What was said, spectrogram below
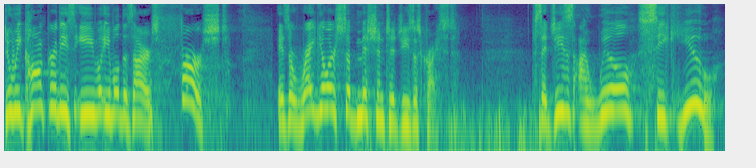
do we conquer these evil, evil desires? First is a regular submission to Jesus Christ to say, Jesus, I will seek you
